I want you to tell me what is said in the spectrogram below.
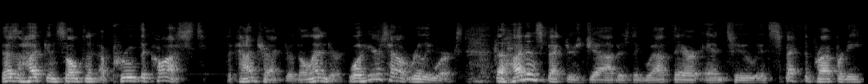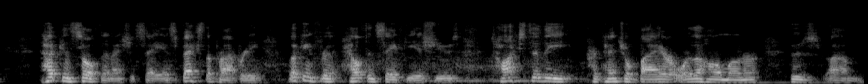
Does a HUD consultant approve the cost? The contractor, the lender. Well, here's how it really works. The HUD inspector's job is to go out there and to inspect the property. HUD consultant, I should say, inspects the property, looking for health and safety issues, talks to the potential buyer or the homeowner who's um,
